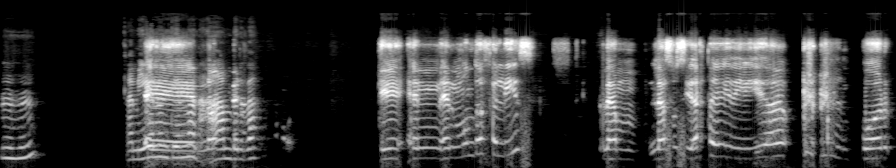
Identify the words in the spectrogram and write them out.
A mí no Eh, entiendo no, nada, en verdad. que en el mundo feliz la, la sociedad está dividida por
